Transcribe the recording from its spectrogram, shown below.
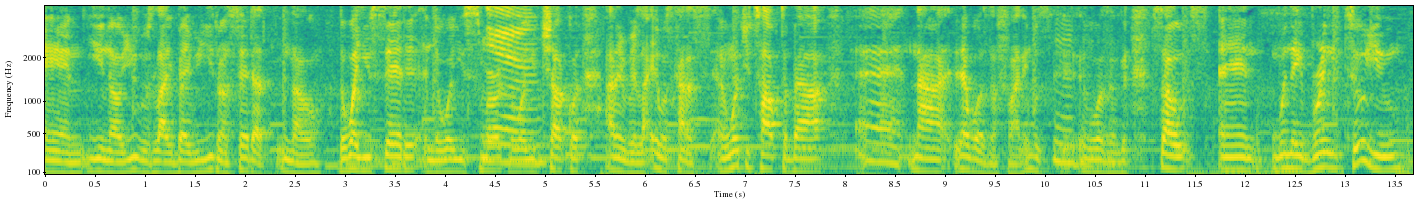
And, you know, you was like, baby, you don't say that, you know, the way you said it and the way you smirked, yeah. the way you chuckled. I didn't realize it was kind of, and what you talked about, eh, nah, that wasn't funny. It was, mm-hmm. it wasn't good. So, and when they bring it to you,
